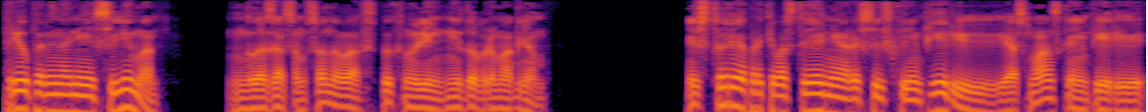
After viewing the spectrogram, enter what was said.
При упоминании Селима глаза Самсонова вспыхнули недобрым огнем. История противостояния Российской империи и Османской империи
